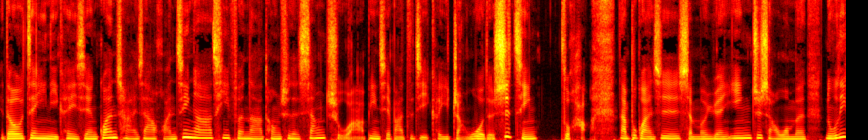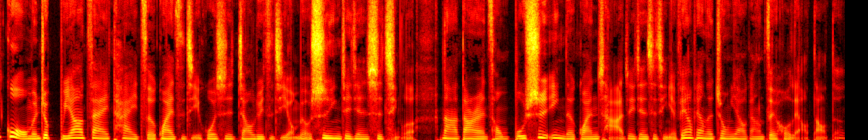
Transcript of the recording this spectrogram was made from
也都建议你可以先观察一下环境啊、气氛啊、同事的相处啊，并且把自己可以掌握的事情做好。那不管是什么原因，至少我们努力过，我们就不要再太责怪自己，或是焦虑自己有没有适应这件事情了。那当然，从不适应的观察这件事情也非常非常的重要。刚刚最后聊到的。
